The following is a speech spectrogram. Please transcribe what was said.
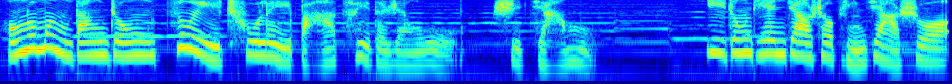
《红楼梦》当中最出类拔萃的人物是贾母。易中天教授评价说：“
